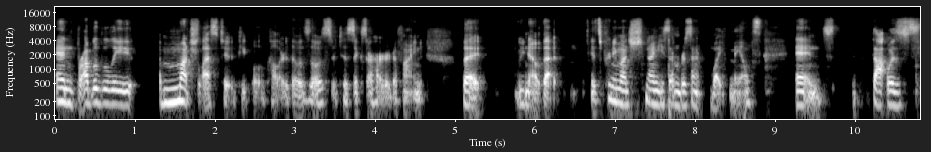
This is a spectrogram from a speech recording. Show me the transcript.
and probably much less to people of color. Those those statistics are harder to find, but we know that it's pretty much ninety-seven percent white males, and that was.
